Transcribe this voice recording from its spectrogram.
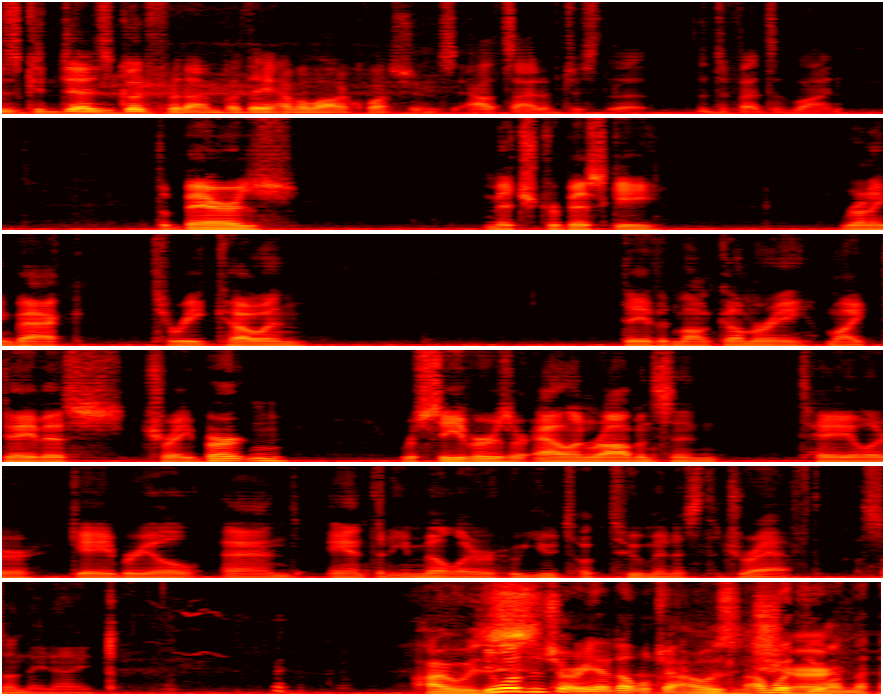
is good, is good for them, but they have a lot of questions outside of just the, the defensive line. The Bears, Mitch Trubisky, running back Tarik Cohen, David Montgomery, Mike Davis, Trey Burton. Receivers are Allen Robinson, Taylor, Gabriel, and Anthony Miller, who you took two minutes to draft Sunday night. I was. He wasn't sure. He had to double check. I wasn't I'm with you on that.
